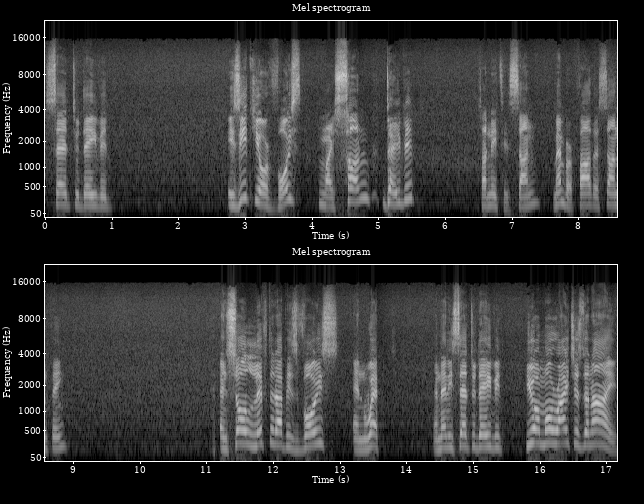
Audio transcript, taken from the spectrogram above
said to David, Is it your voice, my son, David? Suddenly it's his son. Remember, father son thing. And Saul lifted up his voice and wept. And then he said to David, You are more righteous than I,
